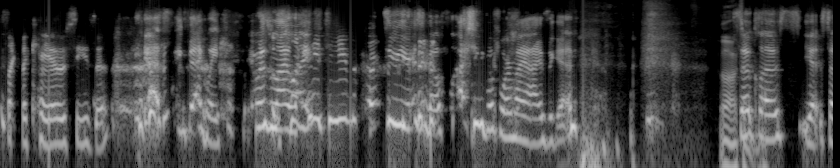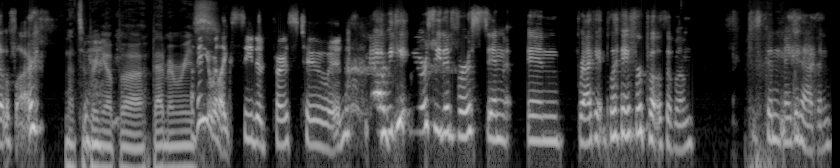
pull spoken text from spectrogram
It's like the ko season yes, exactly. It was my life 2018. from two years ago, flashing before my eyes again. Oh, so a- close, yet so far. Not to bring up uh, bad memories. I think you were like seeded first too, and Yeah, we came, we were seated first in in bracket play for both of them. Just couldn't make it happen.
